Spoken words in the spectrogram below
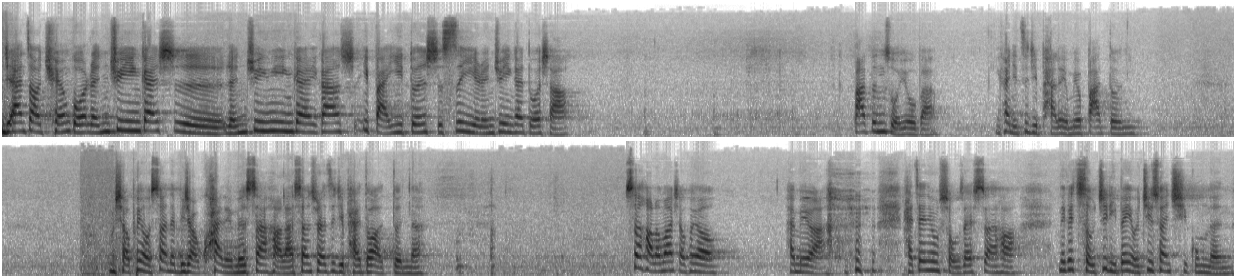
你按照全国人均应该是人均应该刚刚是一百亿吨十四亿人均应该多少？八吨左右吧？你看你自己排了有没有八吨？我们小朋友算的比较快的有没有算好了？算出来自己排多少吨呢？算好了吗，小朋友？还没有啊？还在用手在算哈？那个手机里边有计算器功能。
